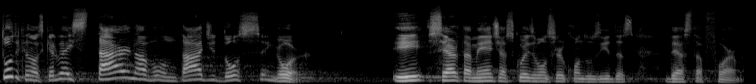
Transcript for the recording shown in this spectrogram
tudo que nós queremos é estar na vontade do Senhor. E certamente as coisas vão ser conduzidas desta forma.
